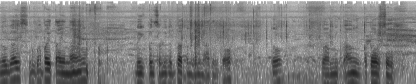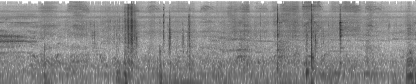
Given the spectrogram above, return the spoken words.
Hello guys, magpapalit tayo ng brake pad sa likod to. Tanggalin natin to. Ito, gamit ang 14. Ayan.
